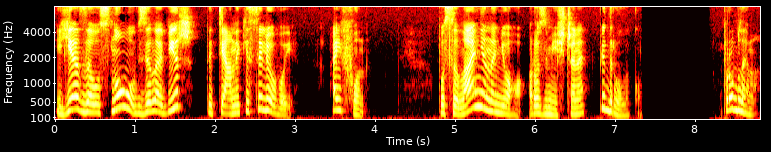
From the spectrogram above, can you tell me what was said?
я за основу взяла вірш Тетяни Кисельової Айфон. Посилання на нього розміщене під роликом. Проблема.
